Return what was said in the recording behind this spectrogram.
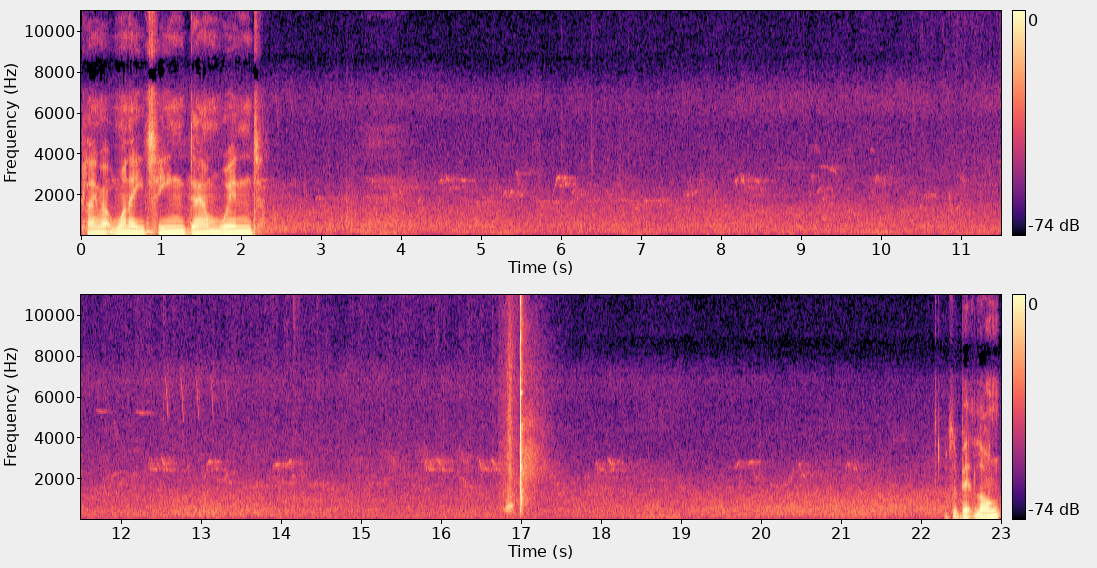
Playing about 118 downwind. It's a bit long.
